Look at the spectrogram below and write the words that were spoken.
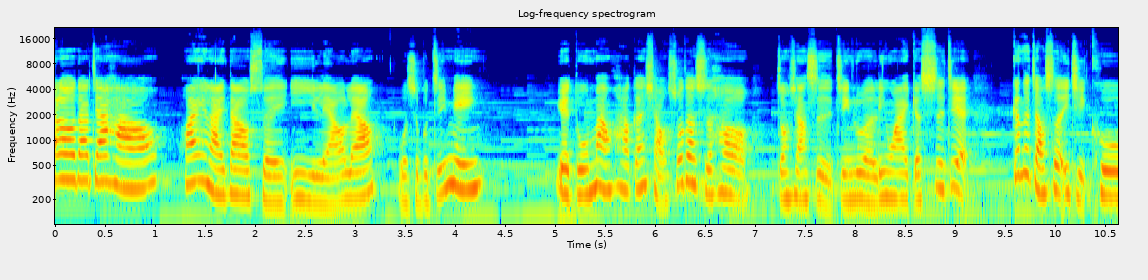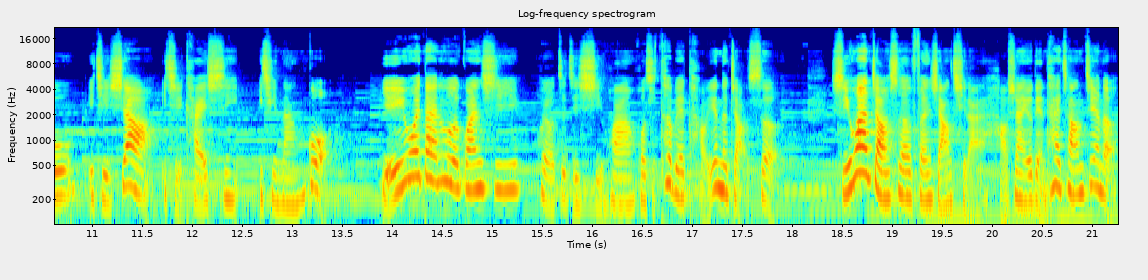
Hello，大家好，欢迎来到随意聊聊，我是不精明。阅读漫画跟小说的时候，总像是进入了另外一个世界，跟着角色一起哭，一起笑，一起开心，一起难过。也因为带入的关系，会有自己喜欢或是特别讨厌的角色。喜欢的角色分享起来好像有点太常见了，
